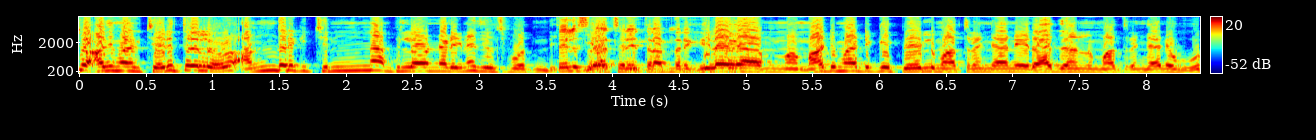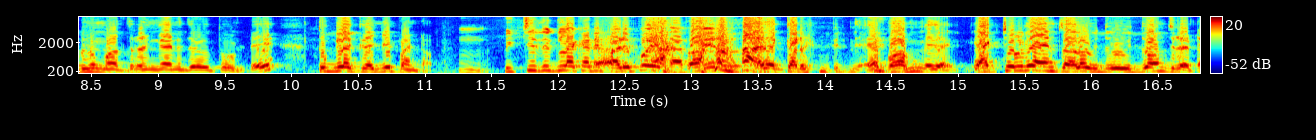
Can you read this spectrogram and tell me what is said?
సో అది మనకి చరిత్రలో అందరికి చిన్న పిల్లవాడిని అడిగినా తెలిసిపోతుంది. తెలుసు చరిత్ర అందరికీ. ఇలాగా మాటి మాటికి పేర్లు మాత్రం కానీ రాజధానులు మాత్రం కానీ ఊర్లు మాత్రం కానీ జరుగుతూ ఉంటే తుగ్లక్ అని చెప్పి అంటాం. పిచ్చి దిగులా కానీ పడిపోయింది? యాక్చువల్గా ఆయన చాలా విద్వ- విద్వాంసుడట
